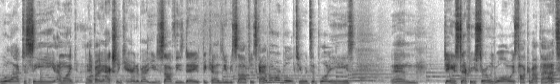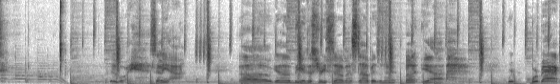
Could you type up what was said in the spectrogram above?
we'll have to see. I'm like, if I actually cared about Ubisoft these days because Ubisoft is kind of horrible to its employees. And James Jeffrey Sterling will always talk about that. Oh boy. So, yeah. Oh god, the industry's so messed up, isn't it? But, yeah we're we're back.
